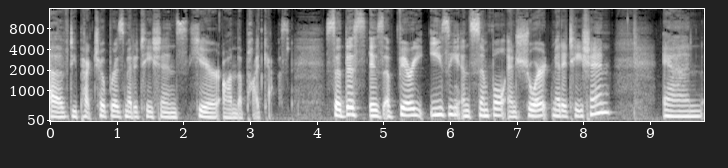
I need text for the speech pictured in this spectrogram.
of Deepak Chopra's meditations here on the podcast. So, this is a very easy and simple and short meditation. And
